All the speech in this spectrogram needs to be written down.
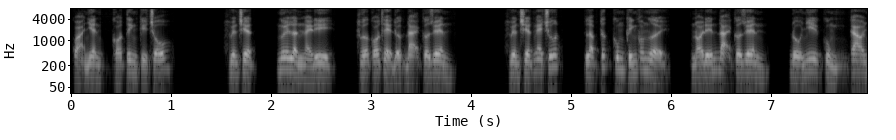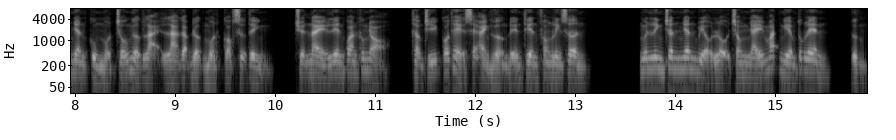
quả nhiên có tinh kỳ chỗ. Huyền triệt, ngươi lần này đi, hứa có thể được đại cơ duyên. Huyền triệt nghe chút, lập tức cung kính con người, nói đến đại cơ duyên, đồ nhi cùng cao nhân cùng một chỗ ngược lại là gặp được một cọc sự tình, chuyện này liên quan không nhỏ, thậm chí có thể sẽ ảnh hưởng đến thiên phong linh sơn. Nguyên linh chân nhân biểu lộ trong nháy mắt nghiêm túc lên ừng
